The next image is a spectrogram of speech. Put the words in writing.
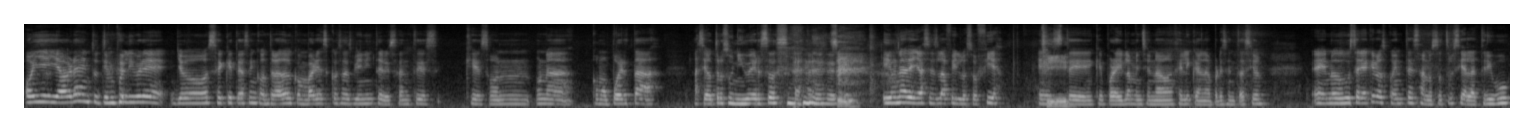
Oye, y ahora en tu tiempo libre, yo sé que te has encontrado con varias cosas bien interesantes que son una como puerta hacia otros universos. Sí. Y una de ellas es la filosofía, Sí. este, que por ahí lo mencionaba Angélica en la presentación. Eh, nos gustaría que nos cuentes a nosotros y a la tribu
